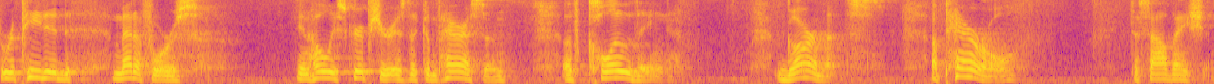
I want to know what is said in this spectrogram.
repeated metaphors in Holy Scripture is the comparison of clothing, garments, apparel to salvation.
